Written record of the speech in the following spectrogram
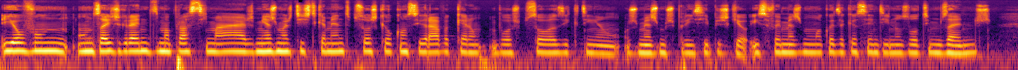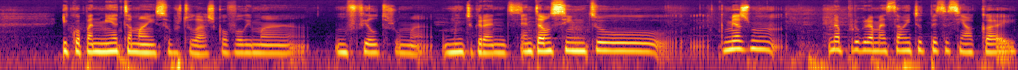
e houve um, um, desejo grande de me aproximar, mesmo artisticamente, de pessoas que eu considerava que eram boas pessoas e que tinham os mesmos princípios que eu. Isso foi mesmo uma coisa que eu senti nos últimos anos. E com a pandemia também, sobretudo, acho que houve ali uma, um filtro uma, muito grande. Então sinto que mesmo na programação e tudo penso assim, ok,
